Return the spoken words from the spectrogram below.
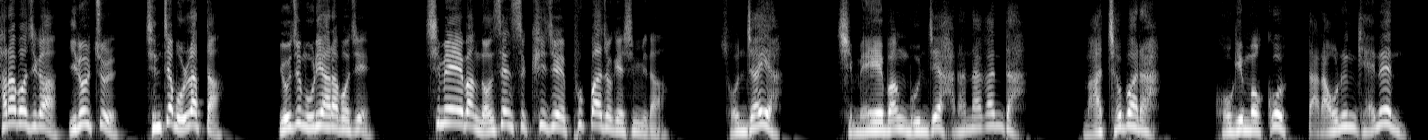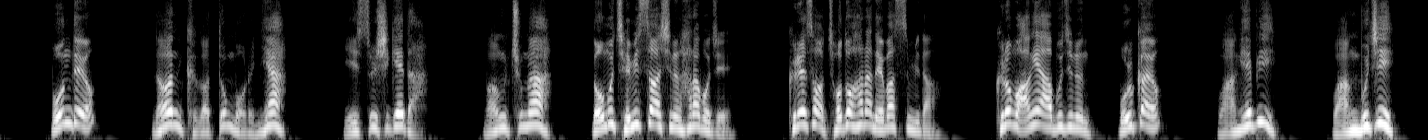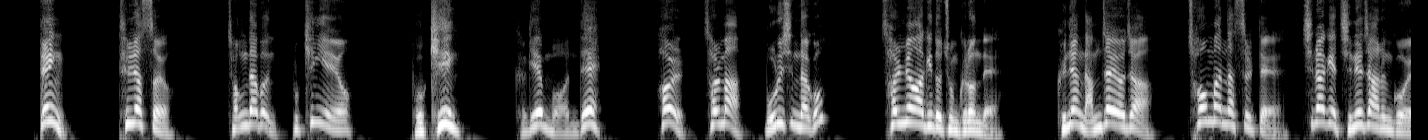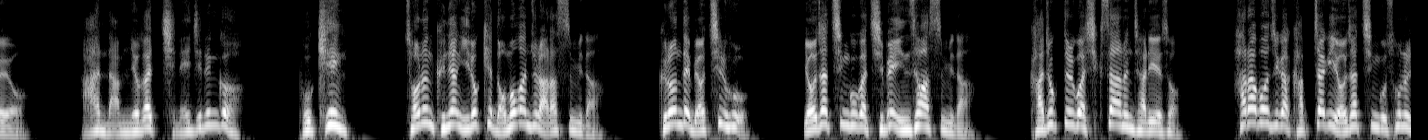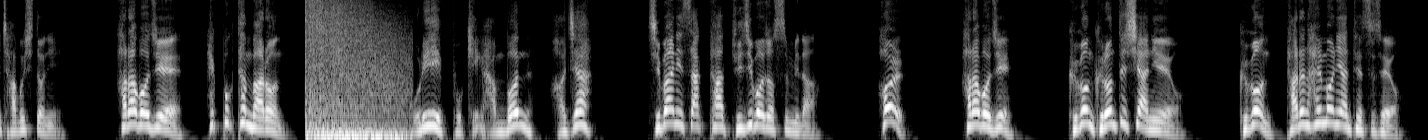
할아버지가 이럴 줄 진짜 몰랐다. 요즘 우리 할아버지 치매 예방 넌센스 퀴즈에 푹 빠져 계십니다. 손자야, 치매 예방 문제 하나 나간다. 맞춰봐라. 고기 먹고 따라오는 개는 뭔데요? 넌 그것도 모르냐? 이쑤시개다. 멍충아, 너무 재밌어 하시는 할아버지. 그래서 저도 하나 내봤습니다. 그럼 왕의 아버지는 뭘까요? 왕애비, 왕부지, 땡! 틀렸어요. 정답은 부킹이에요. 부킹. 그게 뭔데? 헐, 설마 모르신다고? 설명하기도 좀 그런데. 그냥 남자 여자 처음 만났을 때 친하게 지내자 하는 거예요. 아, 남녀가 친해지는 거. 부킹. 저는 그냥 이렇게 넘어간 줄 알았습니다. 그런데 며칠 후 여자친구가 집에 인사 왔습니다. 가족들과 식사하는 자리에서 할아버지가 갑자기 여자친구 손을 잡으시더니 할아버지의 핵폭탄 발언, 우리 부킹 한번 하자. 집안이 싹 다 뒤집어졌습니다. 헐! 할아버지, 그건 그런 뜻이 아니에요. 그건 다른 할머니한테 쓰세요.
